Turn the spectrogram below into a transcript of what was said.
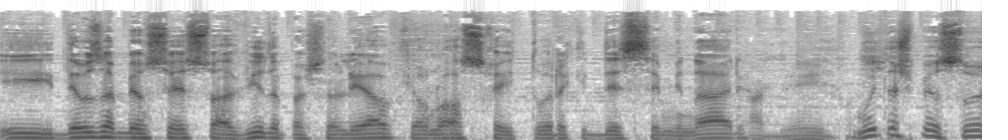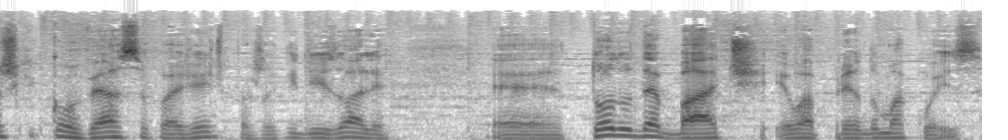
e Deus abençoe a sua vida, pastor Leal, que é o nosso reitor aqui desse seminário. Amém. Muitas pessoas que conversam com a gente, pastor, que dizem, olha, é, todo debate eu aprendo uma coisa.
